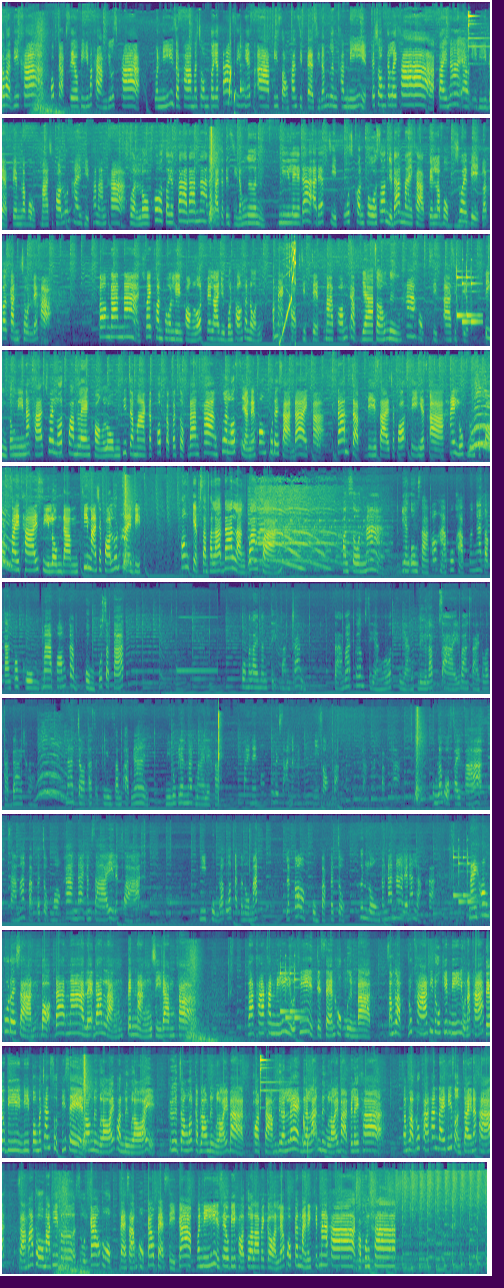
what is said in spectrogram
สวัสดีค่ะ พบกับเซลบีมะขามยุสค่ะ วันนี้จะพามาชม Toyota CHR ปี 2018 สีน้ำเงินคันนี้ ไปชมกันเลยค่ะ ไฟหน้า LED แบบเต็มระบบมาเฉพาะรุ่นไฮบริดเท่านั้นค่ะ ส่วนโลโก้ Toyota ด้านหน้านะคะจะเป็นสีน้ำเงิน มีเรดาร์ Adaptive Cruise Control ซ่อนอยู่ด้านในค่ะ เป็นระบบช่วยเบรกแล้วก็กันชนด้วยค่ะ กล้องด้านหน้าช่วยคอนโทรลเลนของรถเวลาอยู่บนท้องถนนแม็กขอบ 17 มาพร้อมกับยา 21560 R17 ติ่งตรงนี้นะคะ ช่วยลดความแรงของลมที่จะมากระทบกับกระจกด้านข้าง เพื่อลดเสียงในห้องผู้โดยสารได้ค่ะ ด้านจับดีไซน์เฉพาะ CHR ให้ลุกดูสปอร์ตไฟท้ายสีลมดำที่มาเฉพาะรุ่นไฮบริดห้องเก็บสัมภาระด้านหลังกว้างขวางคอนโซลหน้า เอียงองศาเข้าหาผู้ขับเพื่อง่ายต่อการควบคุม มาพร้อมกับปุ่มพุชสตาร์ทพวงมาลัยมันติฟังก์ชัน สามารถเพิ่มเสียงลดเสียง หรือรับสายวางสายโทรศัพท์ได้ค่ะ หน้าจอทัชสกรีนสัมผัสง่าย มีลูกเล่นมากมายเลยค่ะ ภายในห้องผู้โดยสารนะคะมีสองฝั่งสามารถปรับได้ปุ่มระบบไฟฟ้า สามารถปรับกระจกมองข้างได้ทั้งซ้ายและขวา มีปุ่มล็อกรถอัตโนมัติ แล้วก็ปุ่มปรับกระจกขึ้นลงทั้งด้านหน้าและด้านหลังค่ะ ในห้องผู้โดยสารเบาะด้านหน้าและด้านหลังเป็นหนังสีดำค่ะ ราคาคันนี้อยู่ที่ 760,000 บาทสำหรับลูกค้าที่ดูคลิปนี้อยู่นะคะเซลบีมีโปรโมชั่นสุดพิเศษจอง 100 ผ่อน 100 คือจองรถกับเรา 100 บาท ผ่อน 3 เดือนแรกเดือนละ 100 บาทไปเลยค่ะสำหรับลูกค้าท่านใดที่สนใจนะคะ สามารถโทรมาที่เบอร์ 0968369849 วันนี้เซลบีขอตัวลาไปก่อนแล้วพบกันใหม่ในคลิปหน้าค่ะ ขอบคุณค่ะ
